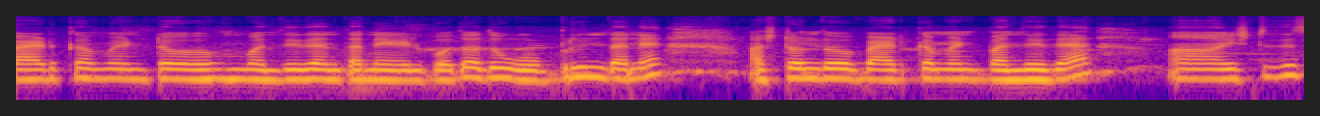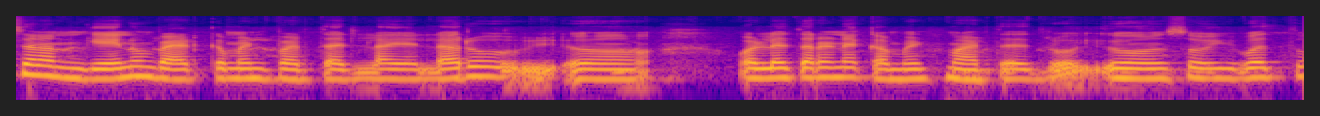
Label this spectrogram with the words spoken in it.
ಬ್ಯಾಡ್ ಕಮೆಂಟು ಬಂದಿದೆ ಅಂತಲೇ ಹೇಳ್ಬೋದು. ಅದು ಒಬ್ಬರಿಂದನೇ ಅಷ್ಟೊಂದು ಬ್ಯಾಡ್ ಕಮೆಂಟ್ ಬಂದಿದೆ. ಇಷ್ಟು ದಿವಸ ನನಗೇನು ಬ್ಯಾಡ್ ಕಮೆಂಟ್ ಬರ್ತಾ ಇಲ್ಲ ಎಲ್ಲರೂ ಒಳ್ಳೆ ಥರನೇ ಕಮೆಂಟ್ ಮಾಡ್ತಾಯಿದ್ರು ಸೊ ಇವತ್ತು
